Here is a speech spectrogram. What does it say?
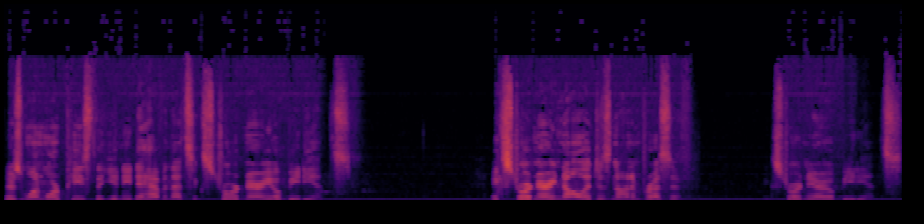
there's one more piece that you need to have, and that's extraordinary obedience. Extraordinary knowledge is not impressive, extraordinary obedience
